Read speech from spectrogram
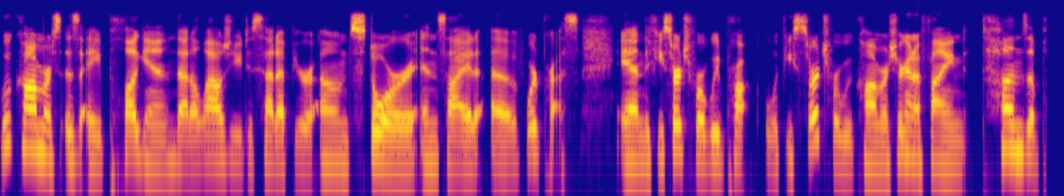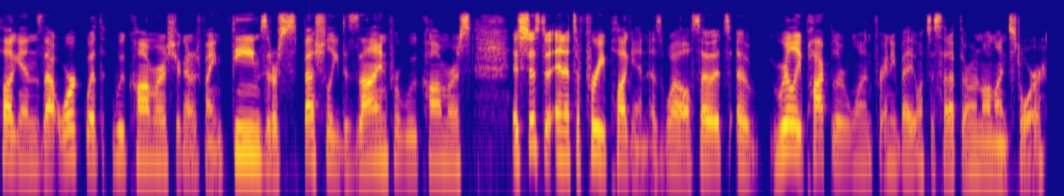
WooCommerce is a plugin that allows you to set up your own store inside of WordPress. And if you search for Woo, if you search for WooCommerce, you're going to find tons of plugins that work with WooCommerce. You're going to find themes that are specially designed for WooCommerce. It's just a, and it's a free plugin as well. So it's a really popular one for anybody who wants to set up their own online store.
